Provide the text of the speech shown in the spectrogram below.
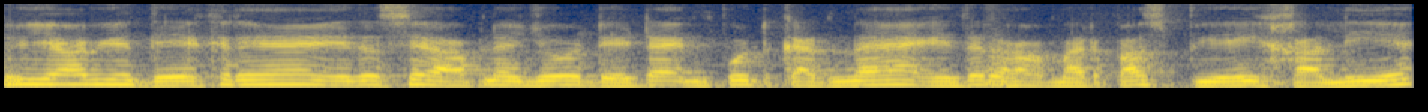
तो ये आप ये देख रहे हैं, इधर से आपने जो डेटा इनपुट करना है, इधर हमारे पास पी खाली है।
